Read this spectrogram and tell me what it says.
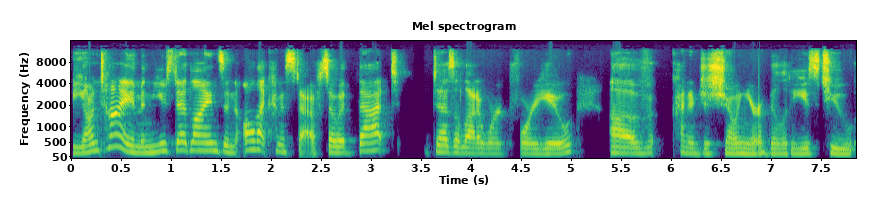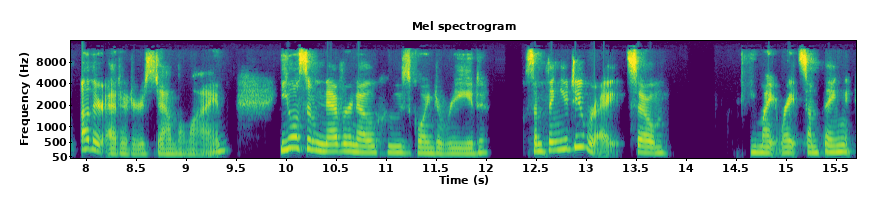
be on time and use deadlines and all that kind of stuff. So that does a lot of work for you of kind of just showing your abilities to other editors down the line. You also never know who's going to read something you do write. So you might write something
